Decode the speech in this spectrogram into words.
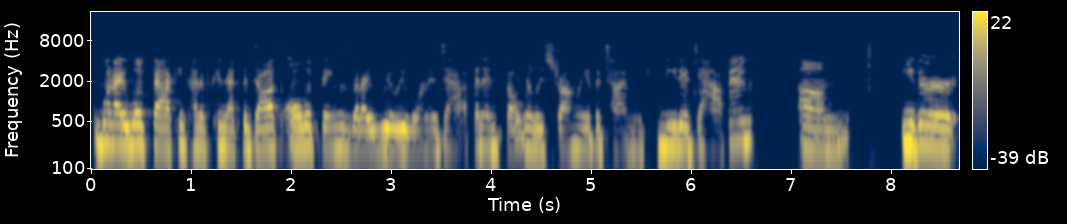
When I look back and kind of connect the dots, all the things that I really wanted to happen and felt really strongly at the time, like needed to happen, um, either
